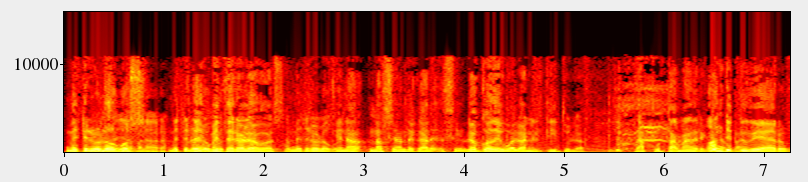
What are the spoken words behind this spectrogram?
Meteorólogos. No. Meteorólogos. De- meteorólogos. A meteorólogos. Que no, no sé dónde caer. Si, loco, devuelvan el título. La puta madre que ¿Dónde estudiaron?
